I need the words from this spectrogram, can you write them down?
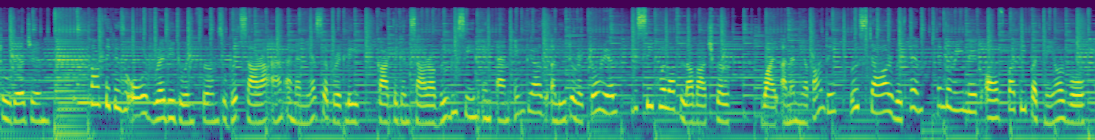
to their gym. Kartik is already doing films with Sara and Ananya separately. Kartik and Sara will be seen in an Imtiaz Ali directorial, the sequel of Love Aajkal, while Ananya Panday will star with him in the remake of Pati Patni Aur Wo.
